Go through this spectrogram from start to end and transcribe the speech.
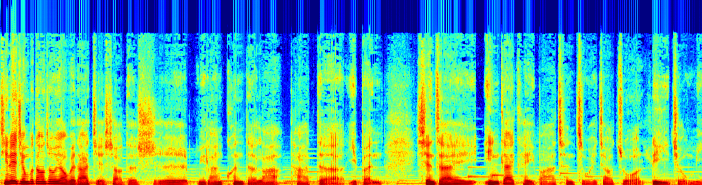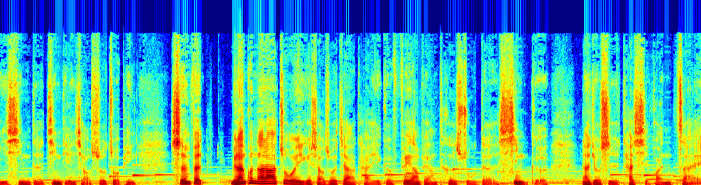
今天节目当中要为大家介绍的是米兰昆德拉他的一本，现在应该可以把它称之为叫做历久弥新的经典小说作品《身份》。米兰昆德拉作为一个小说家，他有一个非常非常特殊的性格，那就是他喜欢在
